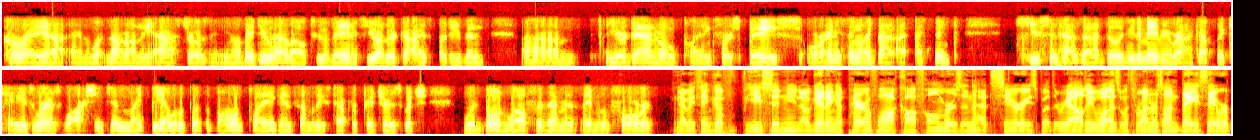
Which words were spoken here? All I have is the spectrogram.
Correa and whatnot on the Astros, and you know they do have Altuve and a few other guys, but even um, Yordano playing first base or anything like that, I, I think Houston has that ability to maybe rack up the Ks, whereas Washington might be able to put the ball in play against some of these tougher pitchers, which would bode well for them as they move forward. Yeah, we think of Houston, you know, getting a pair of walk-off homers in that series, but the reality was with runners on base, they were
